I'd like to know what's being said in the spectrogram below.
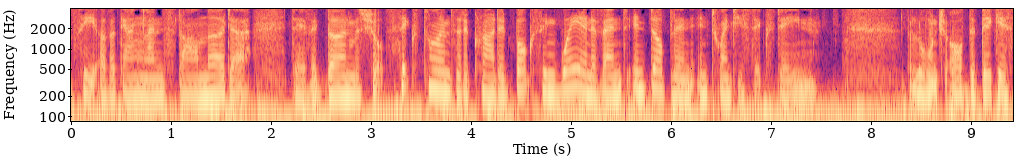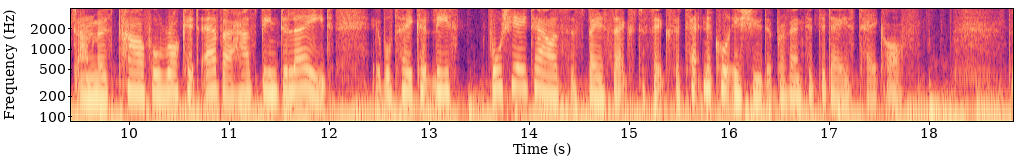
guilty of a gangland-style murder. David Byrne was shot six times at a crowded boxing weigh-in event in Dublin in 2016. The launch of the biggest and most powerful rocket ever has been delayed. It will take at least 48 hours for SpaceX to fix a technical issue that prevented today's takeoff.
